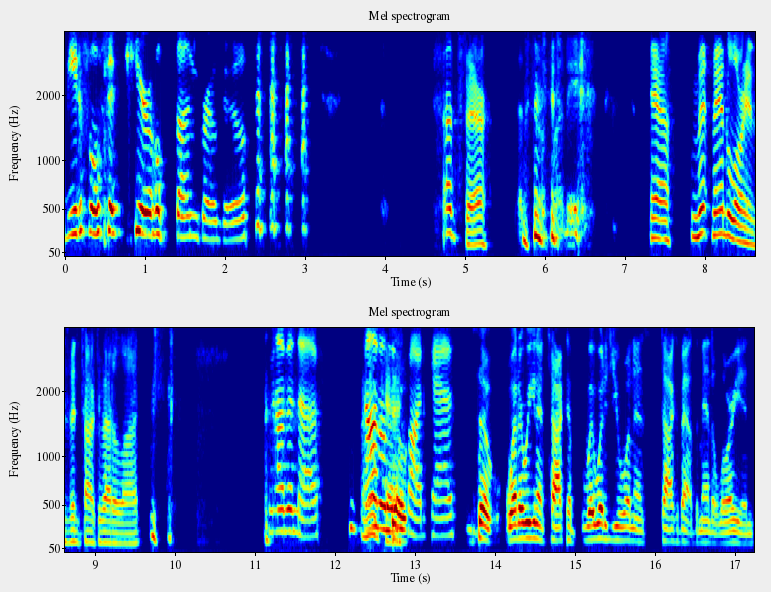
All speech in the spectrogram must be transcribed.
beautiful 50 year old son, Grogu. That's fair. That's so funny. Yeah, Ma- Mandalorian's been talked about a lot. Not enough. Not on this So- podcast. So, what are we going to talk about? What, what did you want to talk about the Mandalorian,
